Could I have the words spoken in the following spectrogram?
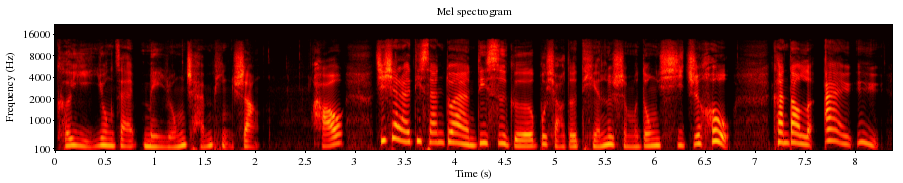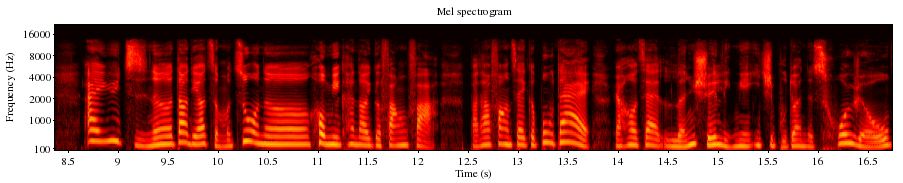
可以用在美容产品上。好，接下来第三段第四格不晓得填了什么东西之后，看到了爱玉，爱玉子呢，到底要怎么做呢？后面看到一个方法，把它放在一个布袋，然后在冷水里面一直不断的搓揉。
